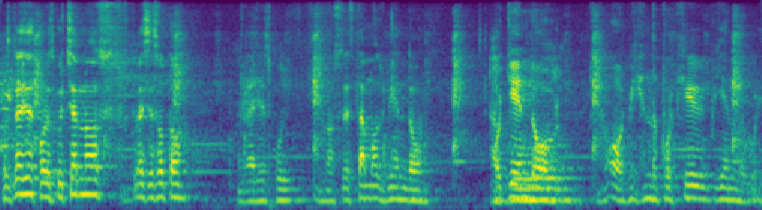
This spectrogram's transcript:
Pues gracias por escucharnos. Gracias, Otto. gracias, Bull. Nos estamos viendo. Oyendo. O viendo. ¿Por qué viendo, güey?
